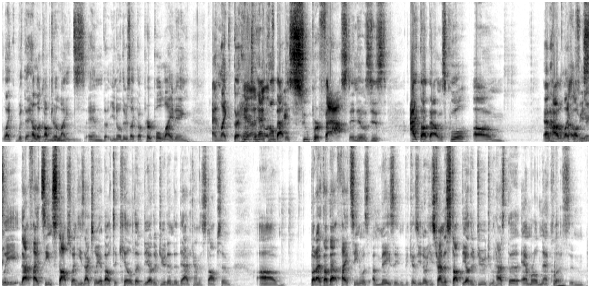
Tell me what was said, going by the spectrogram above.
like with the helicopter Ooh. lights, and you know, there's like the purple lighting, and like the hand to hand combat is super fast, and it was just, I thought that was cool. Um, and how like That obviously that fight scene stops when he's actually about to kill the, the other dude, and the dad kind of stops him. Um, but I thought that fight scene was amazing because you know he's trying to stop the other dude who has the emerald necklace, and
